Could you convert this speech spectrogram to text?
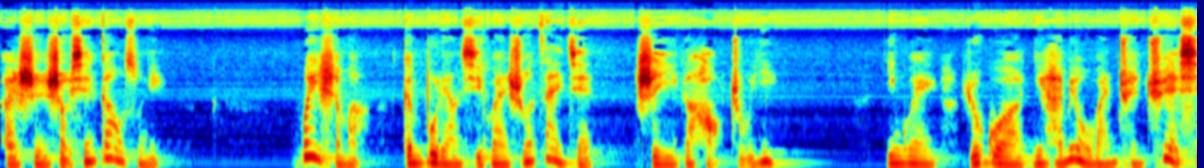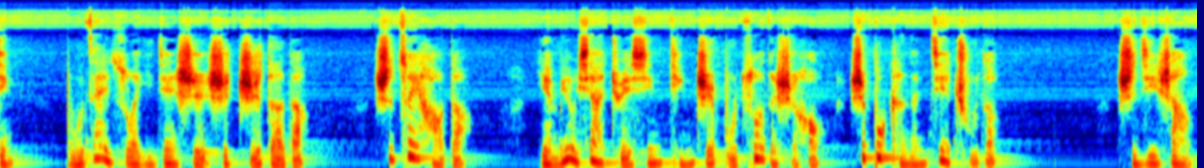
而是首先告诉你，为什么跟不良习惯说再见是一个好主意。因为如果你还没有完全确信不再做一件事是值得的，是最好的。也没有下决心停止不做的时候，是不可能戒除的。实际上，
